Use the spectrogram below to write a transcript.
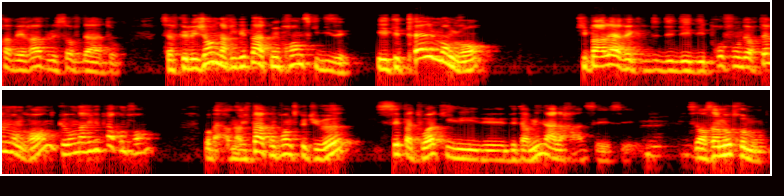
chaverav le da'ato. C'est-à-dire que les gens n'arrivaient pas à comprendre ce qu'il disait. Il était tellement grand qu'il parlait avec des, profondeurs tellement grandes qu'on n'arrivait pas à comprendre. Bon, bah, on n'arrive pas à comprendre ce que tu veux, c'est pas toi qui dé- détermine la halakha, c'est dans un autre monde.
